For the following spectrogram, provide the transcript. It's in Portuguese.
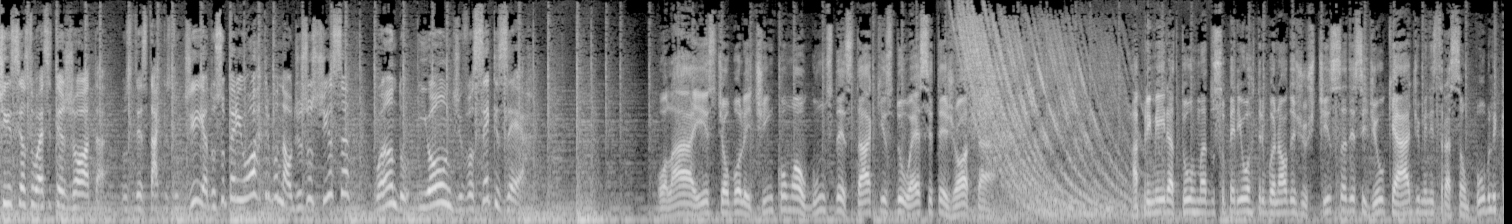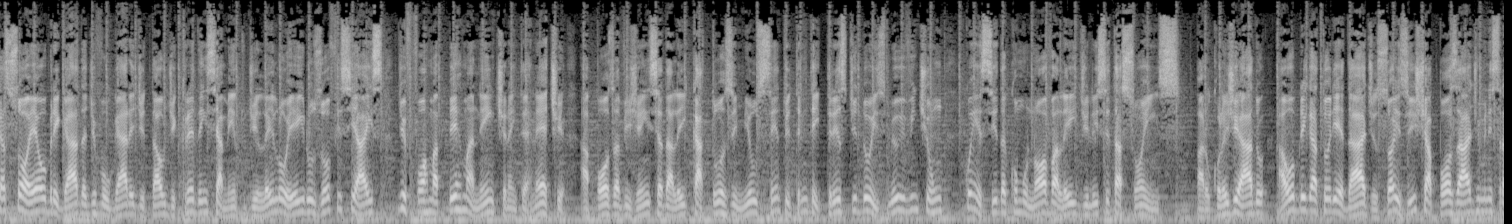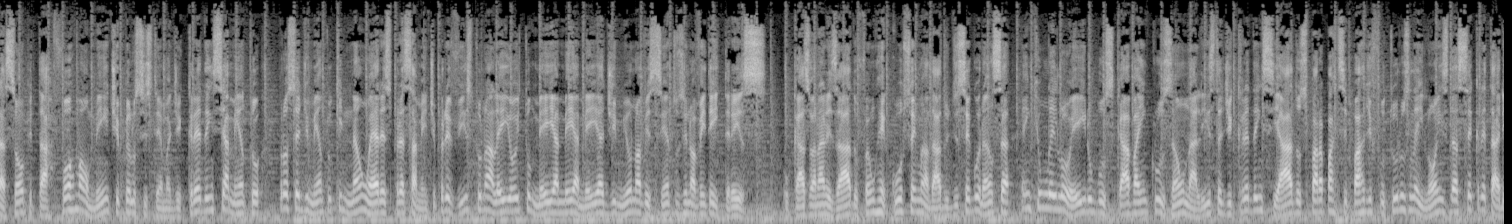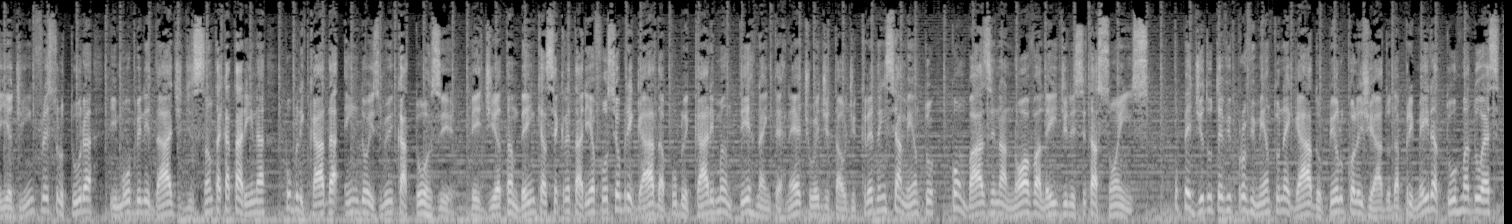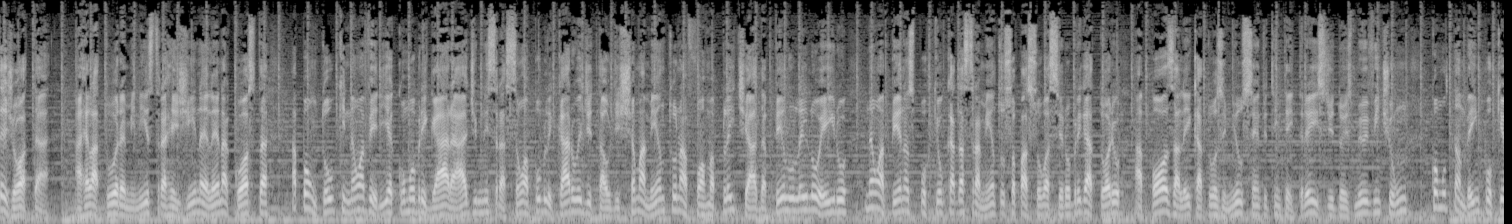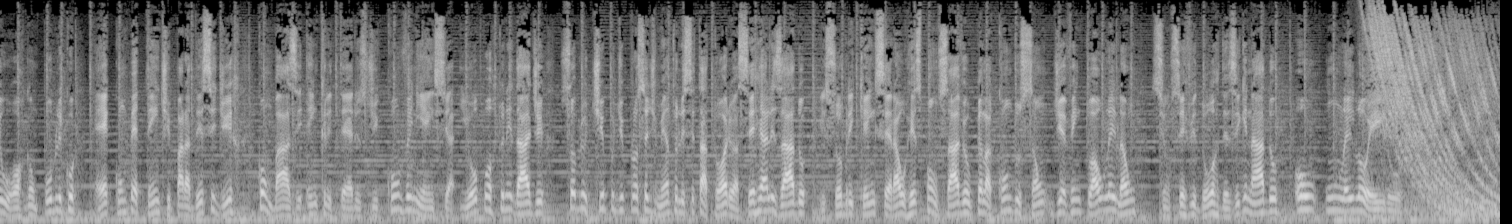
Notícias do STJ. Os destaques do dia do Superior Tribunal de Justiça, quando e onde você quiser. Olá, este é o boletim com alguns destaques do STJ. A primeira turma do Superior Tribunal de Justiça decidiu que a administração pública só é obrigada a divulgar edital de credenciamento de leiloeiros oficiais de forma permanente na internet após a vigência da Lei 14.133 de 2021, conhecida como Nova Lei de Licitações. Para o colegiado, a obrigatoriedade só existe após a administração optar formalmente pelo sistema de credenciamento, procedimento que não era expressamente previsto na Lei 8666 de 1993. O caso analisado foi um recurso em mandado de segurança em que um leiloeiro buscava a inclusão na lista de credenciados para participar de futuros leilões da Secretaria de Infraestrutura e Mobilidade de Santa Catarina, publicada em 2014. Pedia também que a secretaria fosse obrigada a publicar e manter na internet o edital de credenciamento com base na nova lei de licitações. O pedido teve provimento negado pelo colegiado da primeira turma do STJ. A relatora, ministra Regina Helena Costa, apontou que não haveria como obrigar a administração a publicar o edital de chamamento na forma pleiteada pelo leiloeiro, não apenas porque o cadastramento só passou a ser obrigatório após a Lei 14.133 de 2021, como também porque o órgão público é competente para decidir, com base em critérios de conveniência e oportunidade, sobre o tipo de procedimento licitatório a ser realizado e sobre quem será o responsável responsável pela condução de eventual leilão, se um servidor designado ou um leiloeiro.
